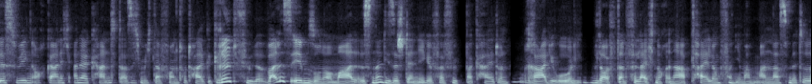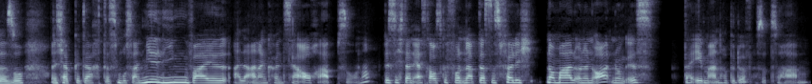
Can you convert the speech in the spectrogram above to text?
deswegen auch gar nicht anerkannt, dass ich mich davon total gegrillt fühle, weil es eben so normal ist, ne, diese ständige Verfügbarkeit und Radio läuft dann vielleicht noch in einer Abteilung von jemandem anders mit oder so und ich habe gedacht, das muss an mir liegen, weil alle anderen können es ja auch ab, so, ne? Bis ich dann erst rausgefunden habe, dass es völlig normal und in Ordnung ist, da eben andere Bedürfnisse zu haben.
